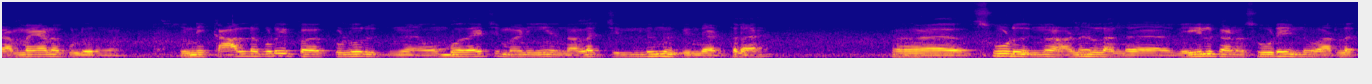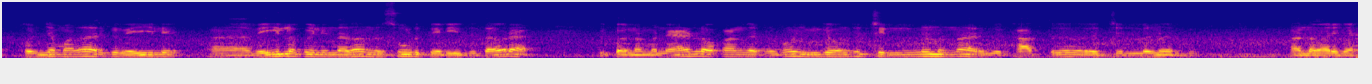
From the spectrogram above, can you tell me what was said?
செம்மையான குளிருங்க. இன்னைக்கு காலைல கூட இப்போ குளிர் ஒம்பது ஆயிடுச்சு மணி நல்லா ஜில்லுன்னு இருக்குது இந்த இடத்துல. சூடு இன்னும் அனல் அந்த வெயிலுக்கான சூடே இன்னும் வரல. கொஞ்சமாக தான் இருக்குது வெயில் வெயிலில் போய் நின்றால் தான் அந்த சூடு தெரியுது தவிர இப்போ நம்ம நேரில் உட்காந்துட்டு இருக்கோம் இங்கே வந்து சில்லுன்னு தான் இருக்குது காற்று சில்லுன்னு இருக்குது அந்த மாதிரிங்க.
